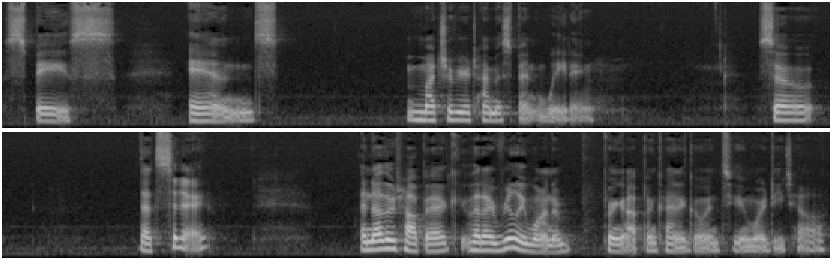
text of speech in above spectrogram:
space and much of your time is spent waiting. So that's today. Another topic that I really want to bring up and kind of go into in more detail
